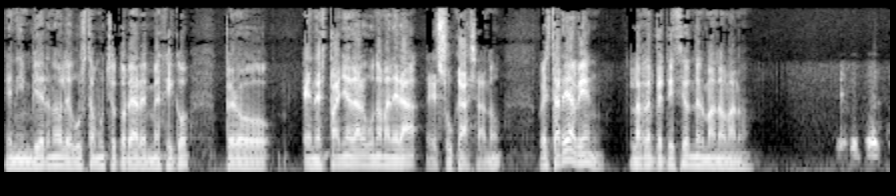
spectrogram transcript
en invierno, le gusta mucho torear en México, pero en España de alguna manera es su casa, ¿no? Pues estaría bien la repetición del mano a mano. Por supuesto,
